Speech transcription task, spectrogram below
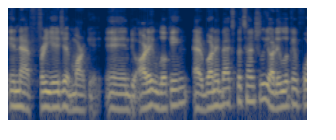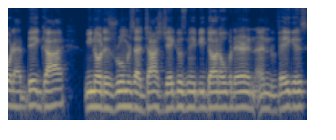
in that free agent market, and are they looking at running backs potentially? Are they looking for that big guy? You know, there's rumors that Josh Jacobs may be done over there in, in Vegas.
